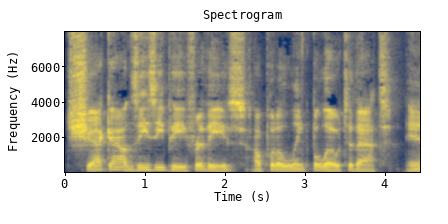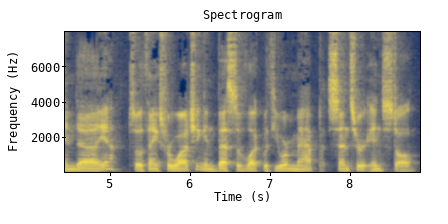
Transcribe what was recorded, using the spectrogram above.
check out ZZP for these. I'll put a link below to that. And uh, yeah, so thanks for watching and best of luck with your map sensor install.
